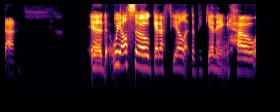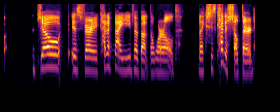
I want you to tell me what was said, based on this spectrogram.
then. And we also get a feel at the beginning how Jo is very kind of naive about the world. Like she's kind of sheltered,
